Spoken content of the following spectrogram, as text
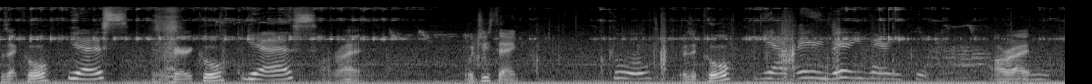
Is that cool? Yes. Is it very cool? Yes. All right. What'd you think? Cool. Was it cool? Yeah, very, very, very cool. All right. Mm-hmm.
